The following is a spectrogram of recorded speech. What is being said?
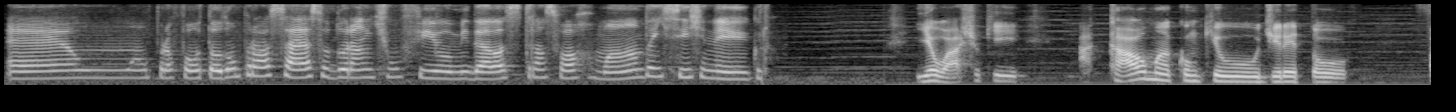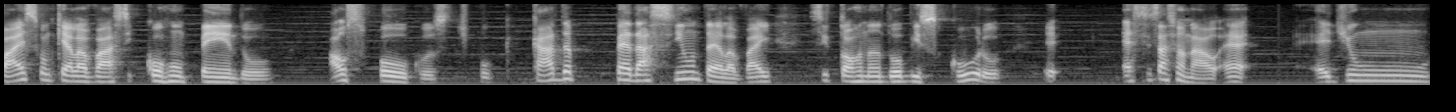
é um, um, todo um processo durante um filme dela se transformando em cisne negro. E eu acho que a calma com que o diretor faz com que ela vá se corrompendo aos poucos. Tipo, cada pedacinho dela vai se tornando obscuro. É, é sensacional. É, é de um,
